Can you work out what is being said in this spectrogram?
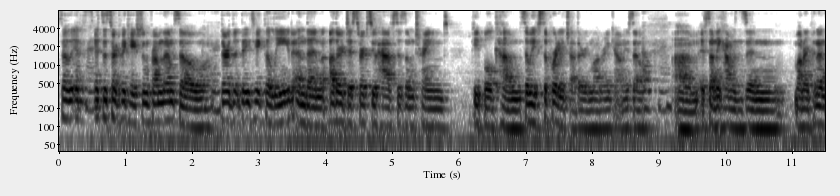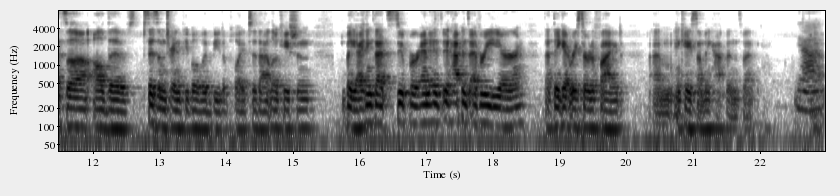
so it's, okay. it's a certification from them. So okay. they're the, they take the lead, and then other districts who have CISM trained people come. So we support each other in Monterey County. So okay. um, if something happens in Monterey Peninsula, all the CISM trained people would be deployed to that location. But yeah, I think that's super, and it, it happens every year that they get recertified um, in case something happens. But yeah, yeah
